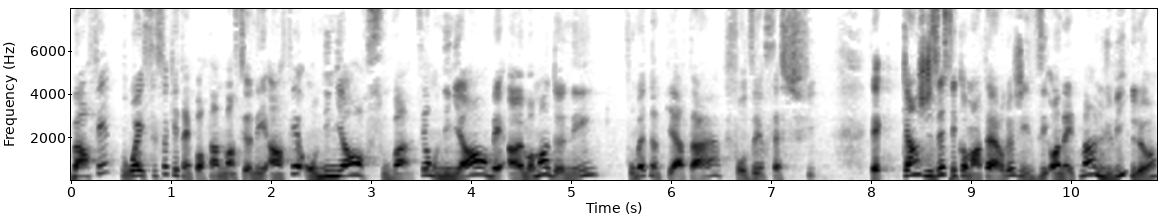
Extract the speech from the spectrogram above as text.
Ben en fait, oui, c'est ça qui est important de mentionner. En fait, on ignore souvent. Tu sais, on ignore, mais à un moment donné, faut mettre notre pied à terre, il faut dire ça suffit. Fait que quand je lisais ces commentaires-là, j'ai dit, honnêtement, lui, là,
